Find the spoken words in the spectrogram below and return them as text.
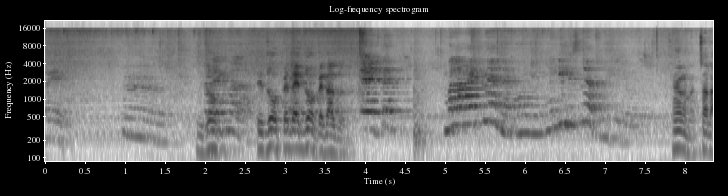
हे. झोप. ती झोपेत आहे झोपेत अजून ए, तर मला माहीत नाही ना मग मी गेलीच नाही अजून हे दिवस. हे ना चला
